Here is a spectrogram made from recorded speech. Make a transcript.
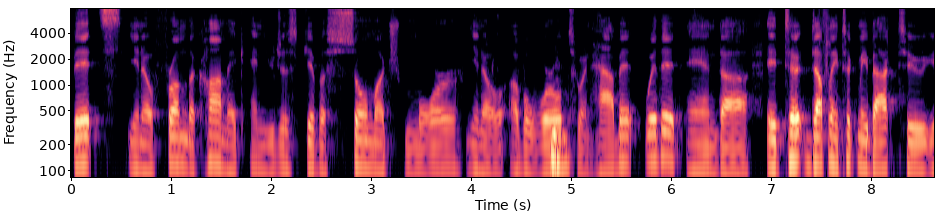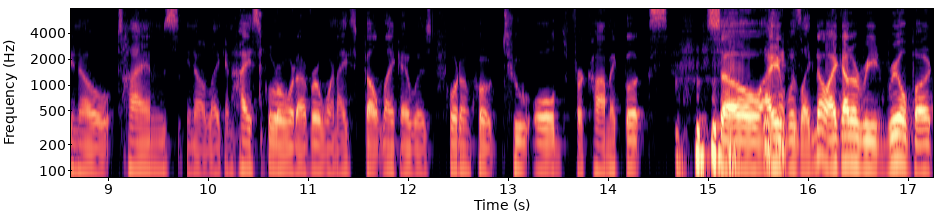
bits you know from the comic and you just give us so much more you know of a world to inhabit with it. And uh it t- definitely took me back to you know times you know like in high school or whatever when i felt like i was quote unquote too old for comic books. So i was like no i gotta read real books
